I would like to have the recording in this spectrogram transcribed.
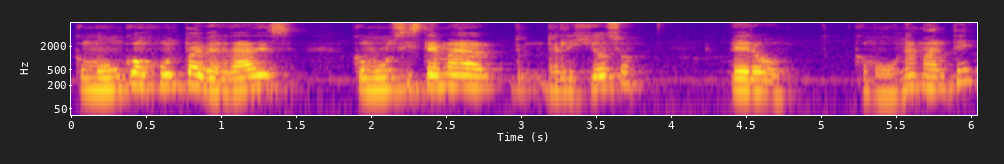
como un conjunto de verdades, como un sistema religioso, pero como un amante,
